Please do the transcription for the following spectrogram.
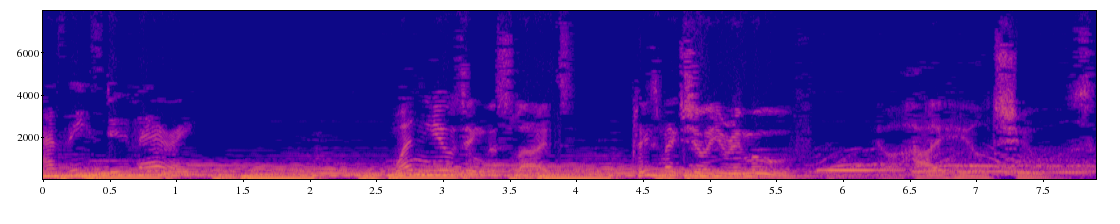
as these do vary. When using the slides, please make sure you remove your high-heeled shoes.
